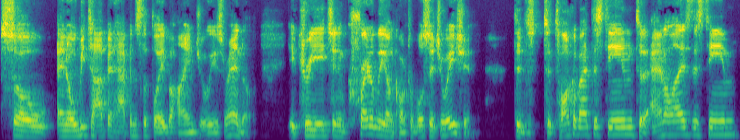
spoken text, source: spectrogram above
so, and Obi Toppin happens to play behind Julius Randle. It creates an incredibly uncomfortable situation to, to talk about this team, to analyze this team.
